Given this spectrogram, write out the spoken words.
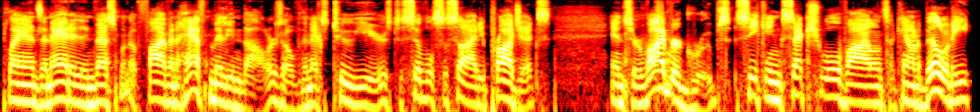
plans an added investment of $5.5 million over the next two years to civil society projects and survivor groups seeking sexual violence accountability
